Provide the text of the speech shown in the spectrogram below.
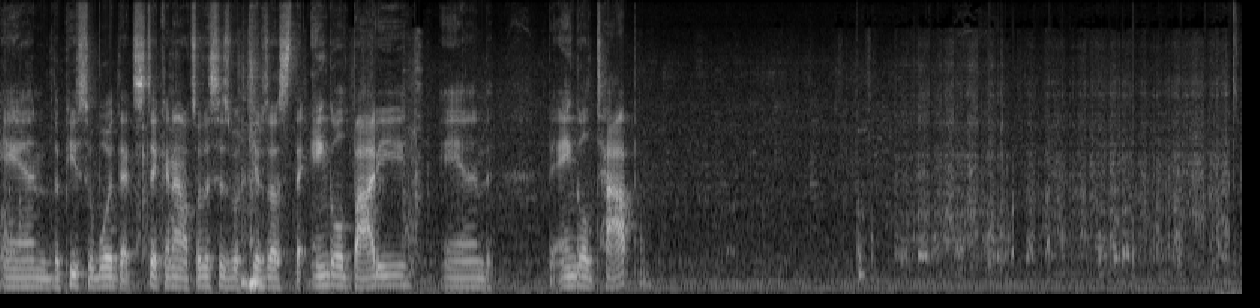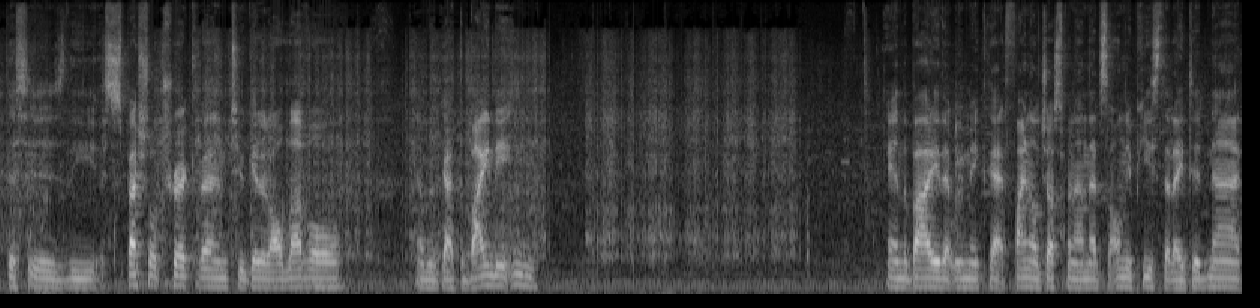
and the piece of wood that's sticking out. So this is what gives us the angled body and the angled top. This is the special trick then to get it all level. And we've got the binding. And the body that we make that final adjustment on. That's the only piece that I did not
